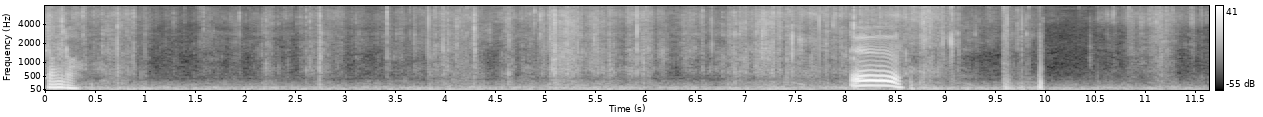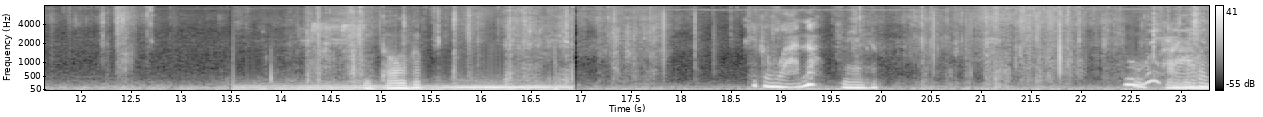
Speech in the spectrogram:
สองดอก เออทองครับให้เพิ่งหวานเนาะแมนครับโอ้ยขาขาดีเป็น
